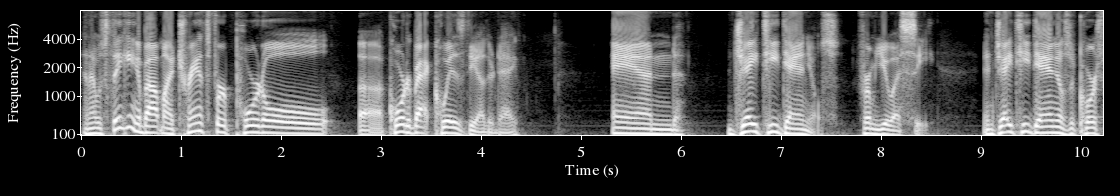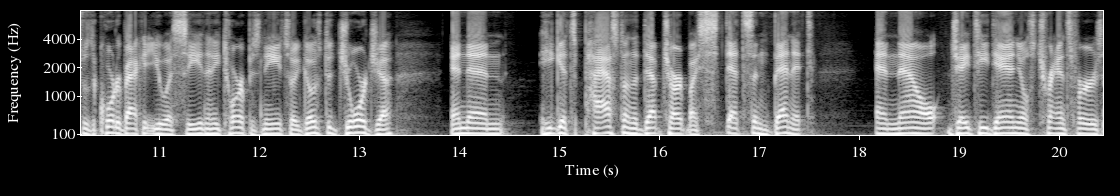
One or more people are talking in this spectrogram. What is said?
And I was thinking about my transfer portal uh, quarterback quiz the other day, and JT Daniels from USC. And JT Daniels, of course, was the quarterback at USC. Then he tore up his knee, so he goes to Georgia, and then he gets passed on the depth chart by Stetson Bennett and now JT Daniels transfers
